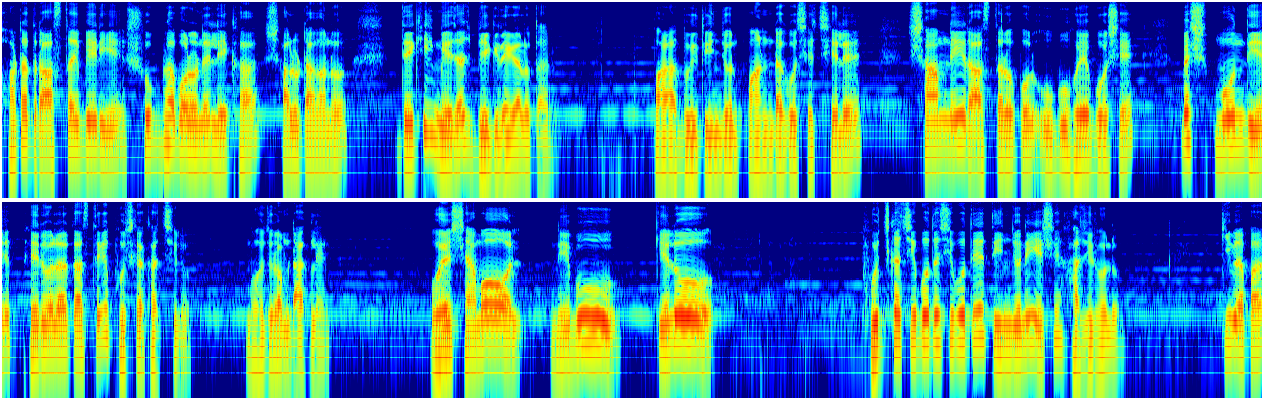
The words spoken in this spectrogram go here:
হঠাৎ রাস্তায় বেরিয়ে শুভ্রা বরণে লেখা শালু টাঙানো দেখেই মেজাজ বিগড়ে গেল তার। পাড়া দুই তিনজন পান্ডা গোছের ছেলে সামনেই রাস্তার ওপর উবু হয়ে বসে বেশ মন দিয়ে ফেরওয়ালার কাছ থেকে ফুচকা খাচ্ছিল। ভজরাম ডাকলেন, ওহে শ্যামল, নেবু, কেলো ফুচকা চিবোতে চিবোতে তিনজনেই এসে হাজির হলো। কি ব্যাপার?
